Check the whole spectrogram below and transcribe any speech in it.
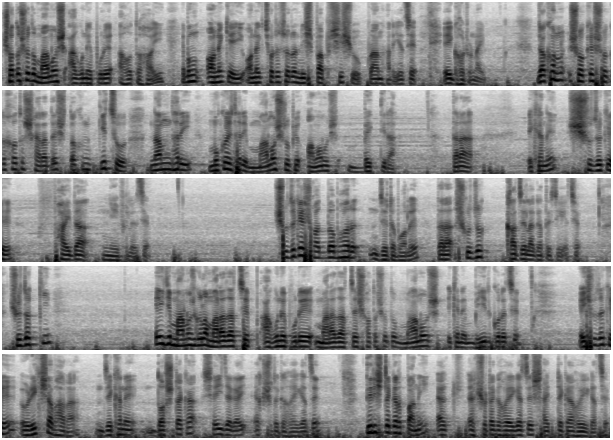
শত শত মানুষ আগুনে পুড়ে আহত হয় এবং অনেকেই অনেক ছোট ছোট নিষ্পাপ শিশু প্রাণ হারিয়েছে এই ঘটনায়। যখন শোকে শোকে হতো সারা দেশ, তখন কিছু নামধারী, মুখোশধারী মানুষরূপী অমানুষ ব্যক্তিরা, তারা এখানে সুযোগে ফায়দা নিয়ে ফেলেছে। সুযোগের সদ্ব্যবহার যেটা বলে, তারা সুযোগ কাজে লাগাতে চেয়েছে। সুযোগ কি? এই যে মানুষগুলো মারা যাচ্ছে, আগুনে পুড়ে মারা যাচ্ছে, শত শত মানুষ এখানে ভিড় করেছে। এই সুযোগে রিক্সা ভাড়া, যেখানে দশ টাকা, সেই জায়গায় একশো টাকা হয়ে গেছে। তিরিশ টাকার পানি, এক, একশো টাকা হয়ে গেছে, ষাট টাকা হয়ে গেছে।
